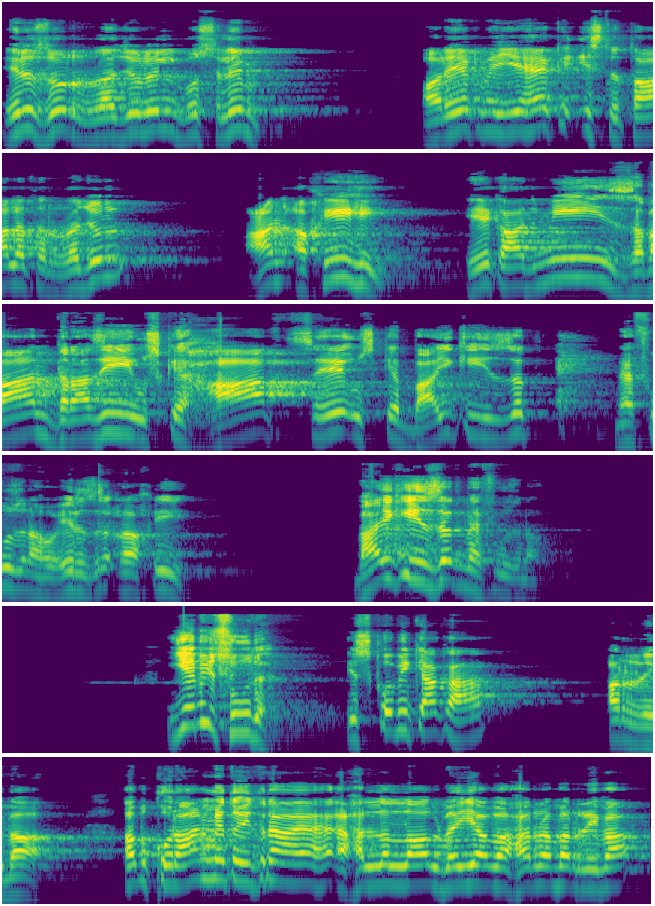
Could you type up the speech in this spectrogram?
ارز الرجل المسلم۔ اور ایک میں یہ ہے کہ استطالت الرجل عن عقی ہی ایک آدمی زبان درازی، اس کے ہاتھ سے اس کے بھائی کی عزت محفوظ نہ ہو۔ ارزی بھائی کی عزت محفوظ نہ ہو۔ یہ بھی سود ہے۔ اس کو بھی کیا کہا؟ اربا اب قرآن میں تو اتنا آیا ہے حل اللہ البیہ و حرم الربا۔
